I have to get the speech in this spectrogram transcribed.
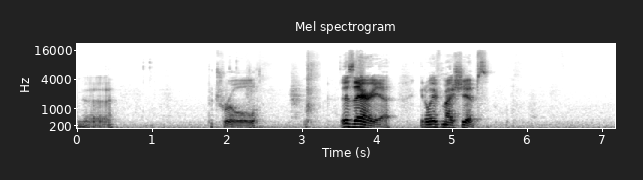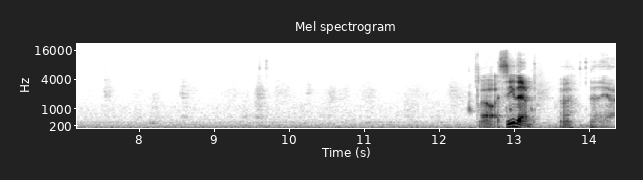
Uh, patrol this area. Get away from my ships. Oh, I see them. Huh, there they are.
